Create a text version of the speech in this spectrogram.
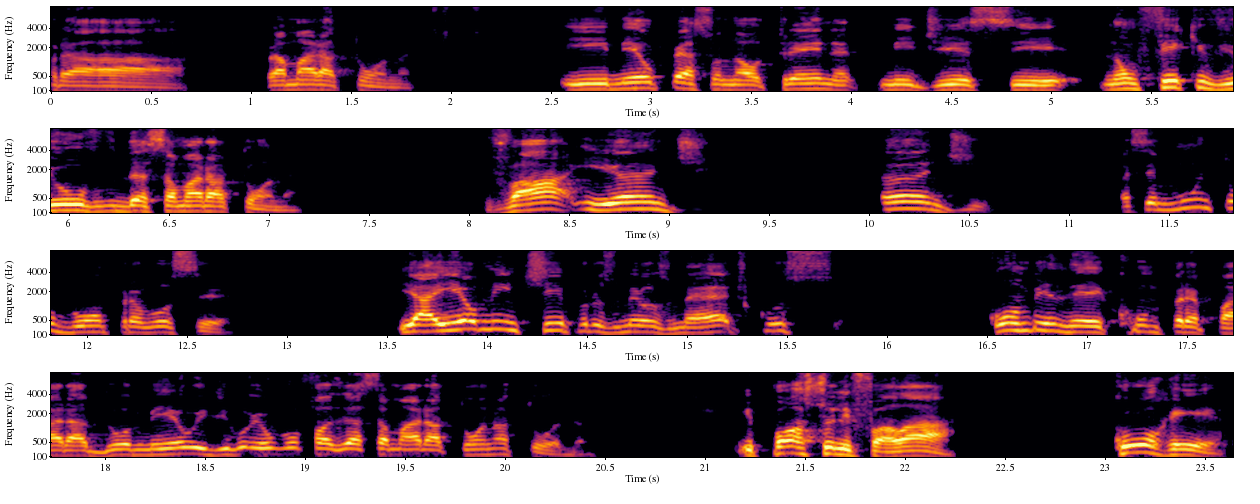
para maratona. E meu personal trainer me disse: não fique viúvo dessa maratona. Vá e ande. Ande. Vai ser muito bom para você. E aí eu menti para os meus médicos, combinei com um preparador meu e digo: eu vou fazer essa maratona toda. E posso lhe falar, correr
